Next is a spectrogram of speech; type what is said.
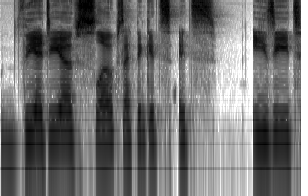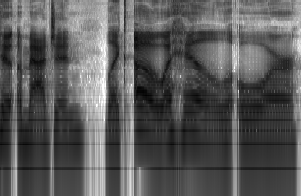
the idea of slopes, I think it's it's easy to imagine like oh a hill or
